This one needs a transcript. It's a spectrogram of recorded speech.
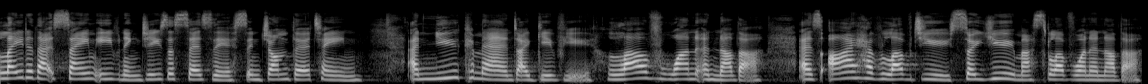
Later that same evening, Jesus says this in John 13 A new command I give you love one another. As I have loved you, so you must love one another.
